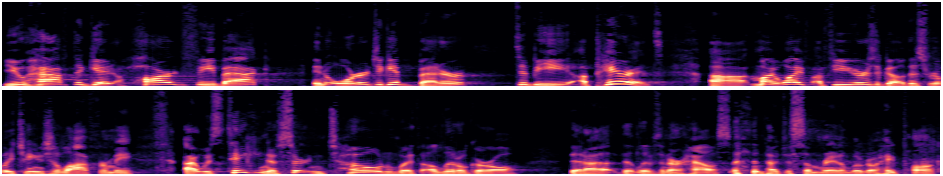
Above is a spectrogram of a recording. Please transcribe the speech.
you have to get hard feedback in order to get better to be a parent. Uh, my wife, a few years ago, this really changed a lot for me. I was taking a certain tone with a little girl that, uh, that lives in our house, not just some random little girl. Hey, punk,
